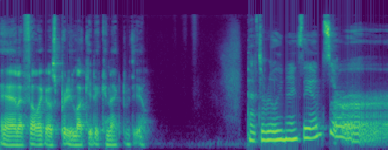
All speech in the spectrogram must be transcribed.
and I felt like I was pretty lucky to connect with you. That's a really nice answer.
